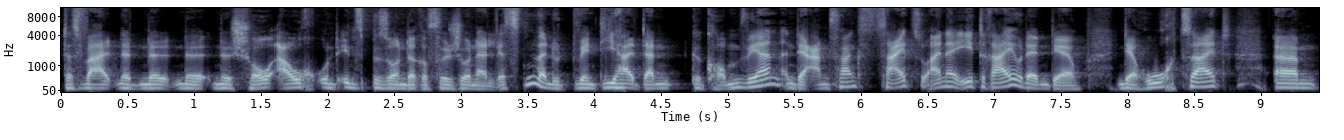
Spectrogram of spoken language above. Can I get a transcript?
das war halt eine ne, ne, ne Show auch und insbesondere für Journalisten, wenn du, wenn die halt dann gekommen wären in der Anfangszeit zu einer E3 oder in der, in der Hochzeit ähm,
